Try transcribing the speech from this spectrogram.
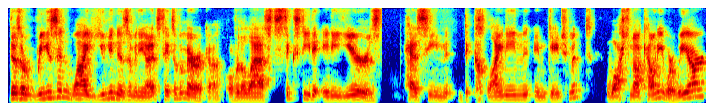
there's a reason why unionism in the United States of America over the last 60 to 80 years has seen declining engagement. Washtenaw County, where we are,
